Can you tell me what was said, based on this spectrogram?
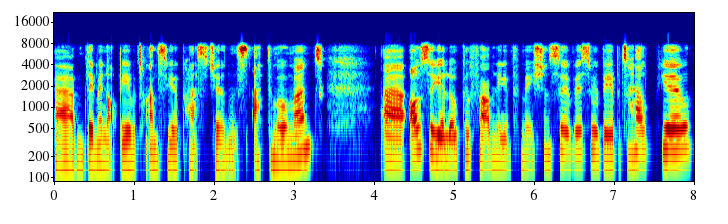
um, they may not be able to answer your questions at the moment. Uh, also, your local family information service will be able to help you.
